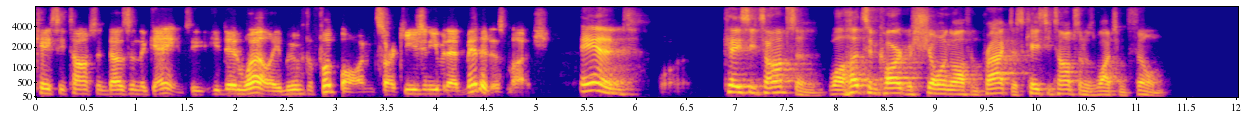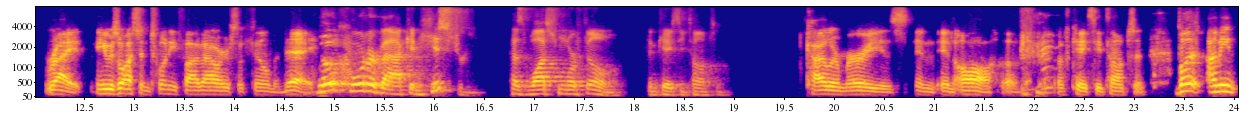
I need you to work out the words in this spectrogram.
Casey Thompson does in the games. He he did well. He moved the football, and Sarkisian even admitted as much. And Casey Thompson, while Hudson Card was showing off in practice, Casey Thompson was watching film. Right. He was watching 25 hours of film a day. No quarterback in history has watched more film than Casey Thompson. Kyler Murray is in, in awe of, of Casey Thompson. But I mean,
